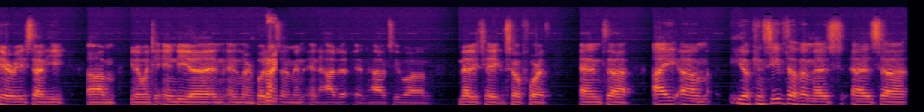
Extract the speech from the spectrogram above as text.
theories that he um, you know went to India and, and learned Buddhism right. and, and how to and how to um, meditate and so forth. And uh, I um, you know conceived of him as as uh,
